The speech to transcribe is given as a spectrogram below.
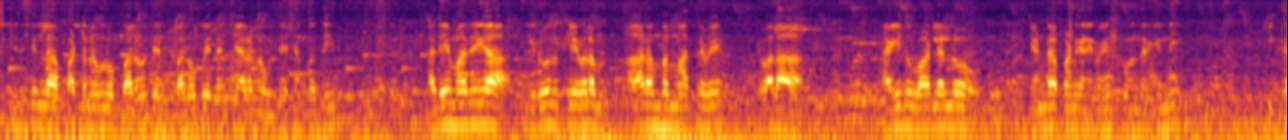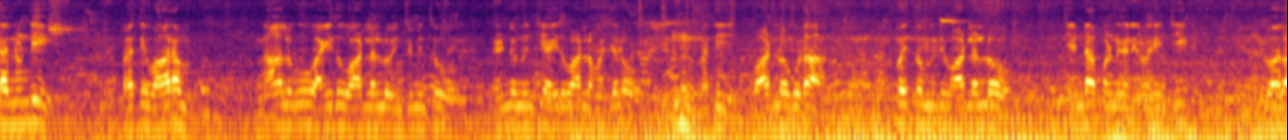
సిరిసిల్ల పట్టణంలో బలోపేతం బలోపేతం చేయాలన్న ఉద్దేశం కొద్ది అదే మాదిరిగా ఈరోజు కేవలం ఆరంభం మాత్రమే. ఇవాళ ఐదు వార్డులలో జెండా పండుగ నిర్వహించుకోవడం జరిగింది. ఇక్కడ నుండి ప్రతి వారం నాలుగు ఐదు వార్డులలో ఇంచుమించు రెండు నుంచి ఐదు వార్డుల మధ్యలో ప్రతి వార్డులో కూడా ముప్పై తొమ్మిది వార్డులలో జెండా పండుగ నిర్వహించి ఇవాళ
